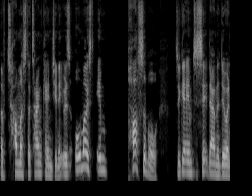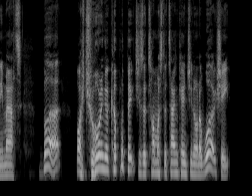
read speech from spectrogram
of Thomas the Tank Engine. It was almost impossible to get him to sit down and do any maths, but by drawing a couple of pictures of Thomas the Tank Engine on a worksheet,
